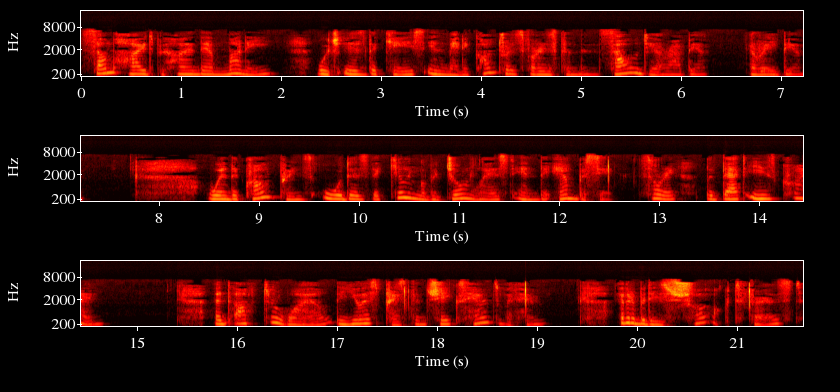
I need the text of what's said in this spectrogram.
Some hide behind their money, which is the case in many countries, for instance in Saudi Arabia. Arabia. When the crown prince orders the killing of a journalist in the embassy, sorry, but that is crime. And after a while, the US president shakes hands with him. Everybody is shocked first,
